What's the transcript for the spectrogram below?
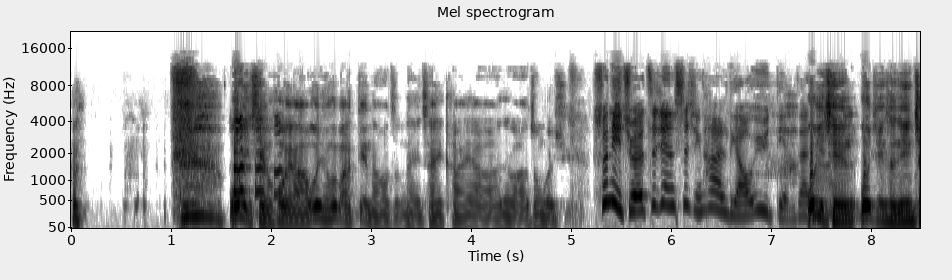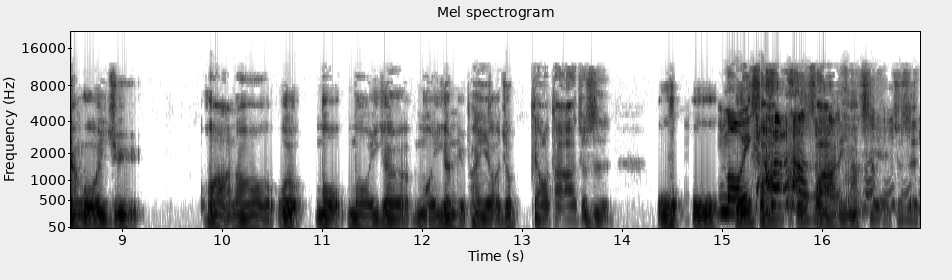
我以前会啊，我以前会把电脑整台拆开啊，再把它装回去。所以你觉得这件事情它的疗愈点在哪里？我以前我以前曾经讲过一句话，然后我某某一个某一个女朋友就表达就是无无某一个无法 无法理解，就是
